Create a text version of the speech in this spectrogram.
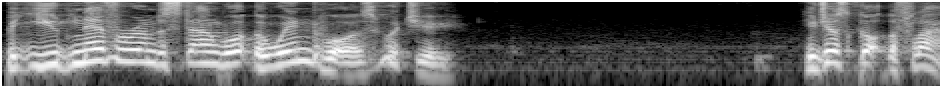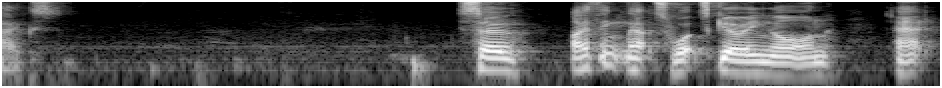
But you'd never understand what the wind was, would you? You just got the flags. So I think that's what's going on at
